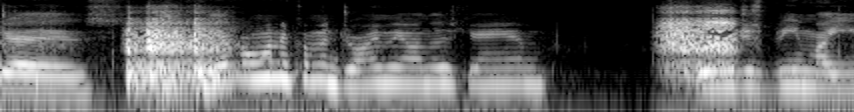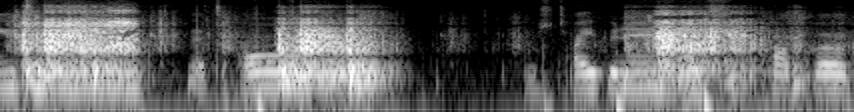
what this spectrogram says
Guys, if you ever want to come and join me on this game, it would just be my YouTube name. That's all. Just type it in. I should pop up.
